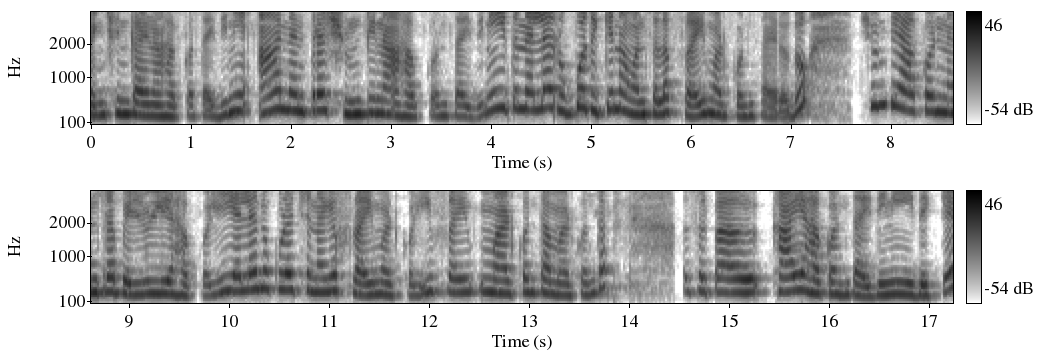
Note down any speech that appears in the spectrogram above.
ಮೆಣಸಿನ್ಕಾಯಿನ ಹಾಕ್ಕೊತಾ ಇದ್ದೀನಿ. ಆ ನಂತರ ಶುಂಠಿನ ಹಾಕ್ಕೊತಾ ಇದ್ದೀನಿ. ಇದನ್ನೆಲ್ಲ ರುಬ್ಬೋದಕ್ಕೆ ನಾವು ಒಂದು ಸಲ ಫ್ರೈ ಮಾಡ್ಕೊತಾ ಇರೋದು. ಶುಂಠಿ ಹಾಕೊಂಡ ನಂತರ ಬೆಳ್ಳುಳ್ಳಿ ಹಾಕ್ಕೊಳ್ಳಿ ಎಲ್ಲನೂ ಕೂಡ ಚೆನ್ನಾಗಿ ಫ್ರೈ ಮಾಡ್ಕೊಳ್ಳಿ. ಫ್ರೈ ಮಾಡ್ಕೊತಾ ಮಾಡ್ಕೊತಾ ಸ್ವಲ್ಪ ಕಾಯಿ ಹಾಕ್ಕೊತಾ ಇದ್ದೀನಿ ಇದಕ್ಕೆ.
